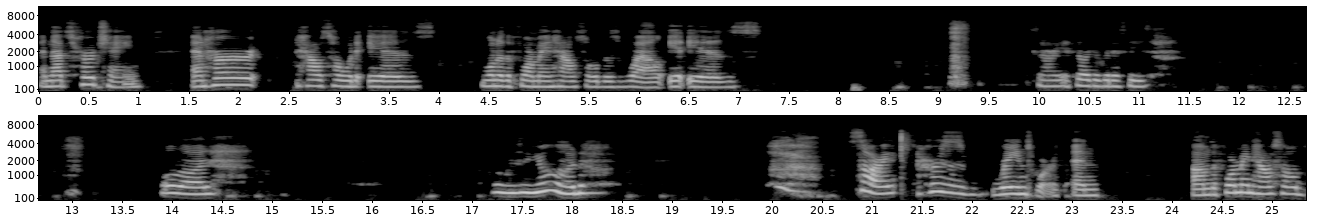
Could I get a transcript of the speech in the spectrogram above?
and that's her chain. And her household is one of the four main households as well. It is Sorry, I feel like I'm gonna sneeze. Hold on. Oh, was a yawn. sorry, hers is Rainsworth, and um, the four main households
